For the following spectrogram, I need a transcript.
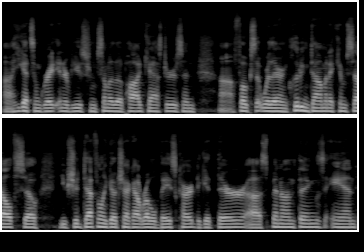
uh, he got some great interviews from some of the podcasters and uh, folks that were there, including Dominic himself. So you should definitely go check out Rebel Base Card to get their uh, spin on things. And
